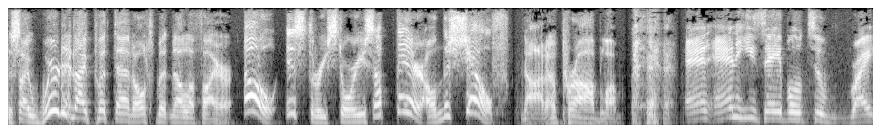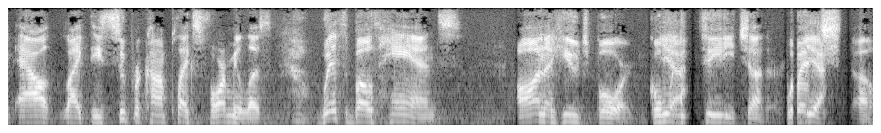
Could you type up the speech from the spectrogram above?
It's like, where did I put that ultimate nullifier? Oh, it's three stories up there on the shelf. Not a problem. And and he's able to write out like these super complex formulas with both hands on a huge board going Yeah. to each other. Which Yeah. uh,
